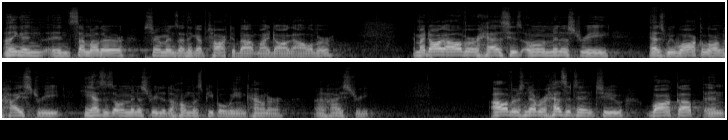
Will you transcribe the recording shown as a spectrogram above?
I think in, in some other sermons, I think I've talked about my dog Oliver. And my dog Oliver has his own ministry as we walk along High Street. He has his own ministry to the homeless people we encounter on High Street. Oliver's never hesitant to walk up and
